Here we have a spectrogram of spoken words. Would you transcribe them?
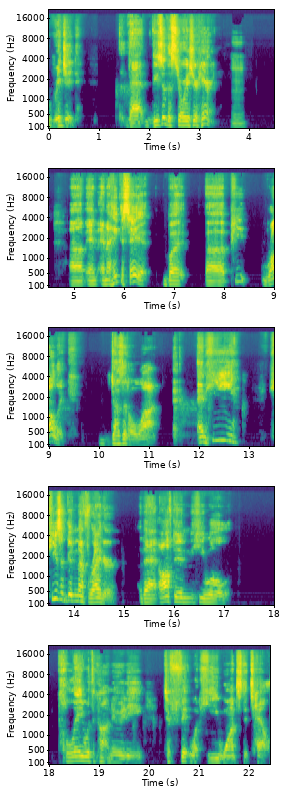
rigid that these are the stories you're hearing. hmm Um, and and I hate to say it, but uh, Pete Rawlik does it a lot, and he he's a good enough writer that often he will play with the continuity to fit what he wants to tell.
